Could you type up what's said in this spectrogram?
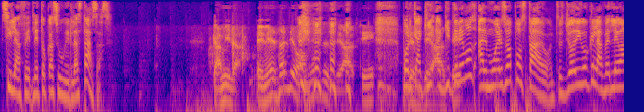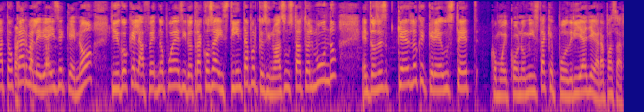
si la Fed le toca subir las tasas. Camila, en esas llevamos desde hace... Porque aquí, aquí tenemos almuerzo apostado. Entonces yo digo que la FED le va a tocar, Valeria dice que no. Yo digo que la FED no puede decir otra cosa distinta porque si no asusta a todo el mundo. Entonces, ¿qué es lo que cree usted como economista que podría llegar a pasar?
